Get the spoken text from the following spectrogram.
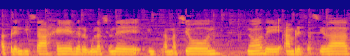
aprendizaje, de regulación de inflamación, ¿no? De hambre, saciedad,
